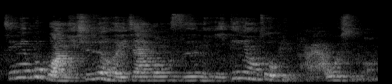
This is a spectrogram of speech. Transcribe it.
今天不管你是任何一家公司，你一定要做品牌啊！为什么？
